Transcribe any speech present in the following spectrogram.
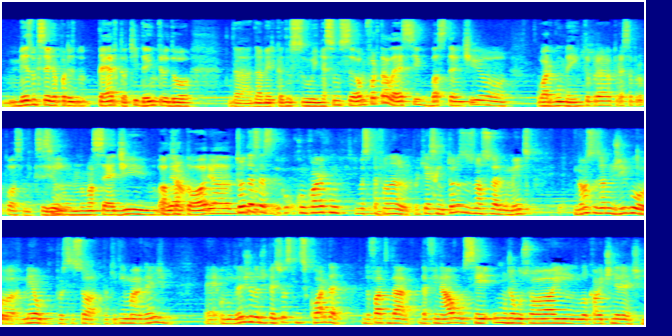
mesmo que seja por perto, aqui dentro do, da, da América do Sul, em Assunção, fortalece bastante o, o argumento para essa proposta, né? Que seja Sim. num- numa sede aleatória. Todas essas, co- concordo com o que você está falando, porque assim, todos os nossos argumentos, nossos eu não digo meu por si só, porque tem uma grande, é, um grande número de pessoas que discorda do fato da, da final ser um jogo só em local itinerante.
